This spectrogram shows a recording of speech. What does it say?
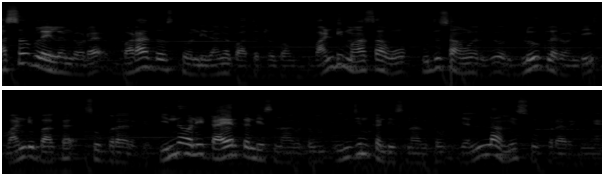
அசோக் லைலண்டோட படா தோஸ்த் வண்டி தாங்க பார்த்துட்டு இருக்கோம் வண்டி மாசாவும் புதுசாகவும் இருக்கு. ஒரு ப்ளூ கலர் வண்டி. வண்டி பார்க்க சூப்பராக இருக்கு. இந்த வண்டி டயர் கண்டிஷன் ஆகட்டும் இன்ஜின் கண்டிஷன் ஆகட்டும் எல்லாமே சூப்பராக இருக்குங்க.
